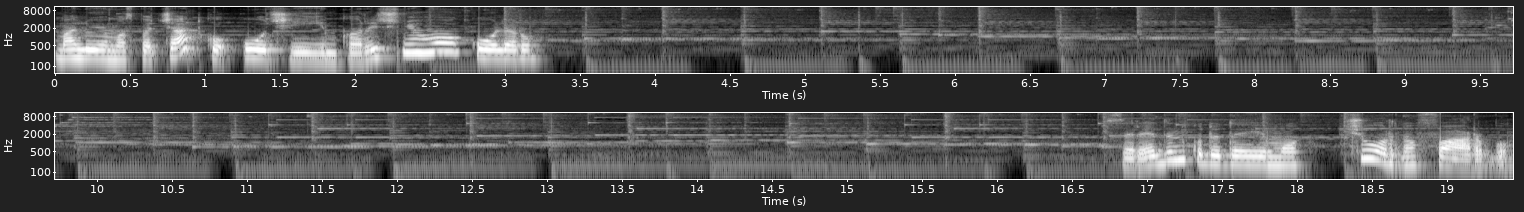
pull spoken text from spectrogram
Малюємо спочатку очі їм коричневого кольору. Всерединку додаємо чорну фарбу.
